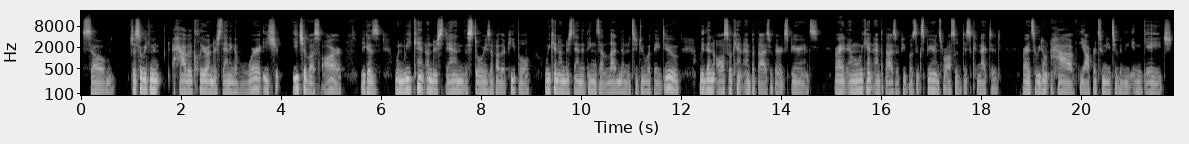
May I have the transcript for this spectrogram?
So just so we can have a clear understanding of where each each of us are because when we can't understand the stories of other people we can understand the things that led them to do what they do we then also can't empathize with their experience right? And when we can't empathize with people's experience, we're also disconnected, right? So we don't have the opportunity to really engage.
